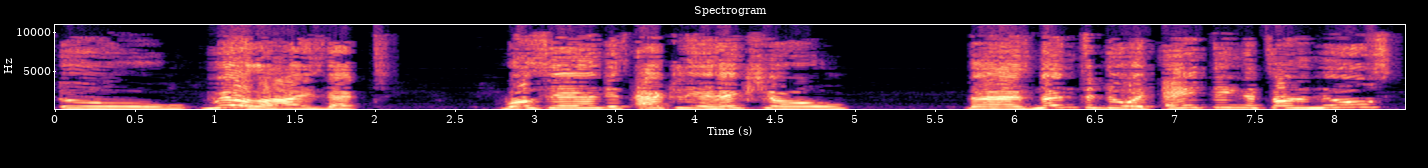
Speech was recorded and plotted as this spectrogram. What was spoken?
to realize that Roseanne is actually a head show that has nothing to do with anything that's on the news.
